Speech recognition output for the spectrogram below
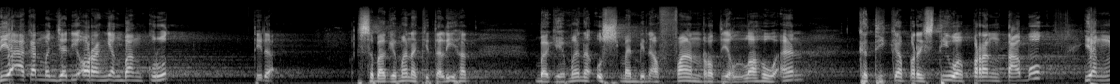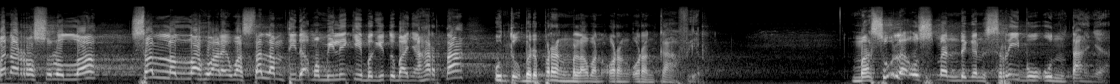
dia akan menjadi orang yang bangkrut? Tidak. Sebagaimana kita lihat bagaimana Utsman bin Affan radhiyallahu an ketika peristiwa perang Tabuk yang mana Rasulullah sallallahu alaihi wasallam tidak memiliki begitu banyak harta untuk berperang melawan orang-orang kafir. Masuklah Utsman dengan seribu untanya,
